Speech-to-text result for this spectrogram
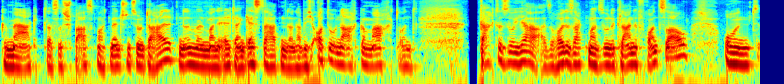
gemerkt, dass es Spaß macht, Menschen zu unterhalten. Ne? Wenn meine Eltern Gäste hatten, dann habe ich Otto nachgemacht und dachte so, ja, also heute sagt man so eine kleine Frontsau und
